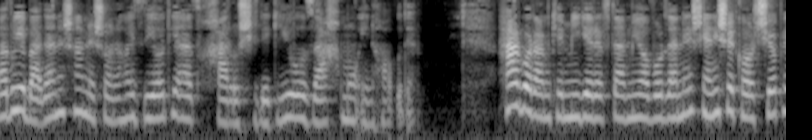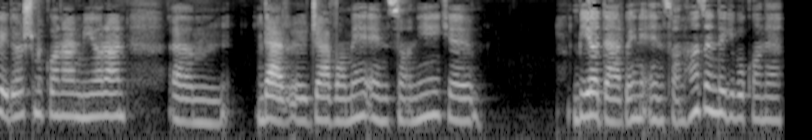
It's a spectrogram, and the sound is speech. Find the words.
و روی بدنش هم نشانه های زیادی از خراشیدگی و زخم و اینها بوده. هر بارم که می‌گرفتن میآوردنش یعنی شکارچیا پیداش می‌کنن میارن در جوامع انسانی که بیا در بین انسان ها زندگی بکنه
